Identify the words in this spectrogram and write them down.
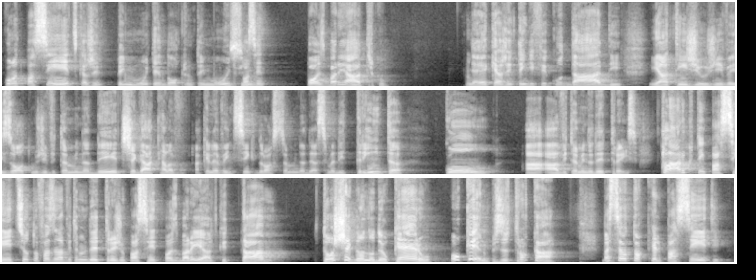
quanto pacientes, que a gente tem muito, endócrino tem muito, Sim. paciente pós-bariátrico. É que a gente tem dificuldade em atingir os níveis ótimos de vitamina D, de chegar àquela, àquele 25 hidroxivitamina D acima de 30 com a, a vitamina D3. Claro que tem paciente, se eu tô fazendo a vitamina D3 no paciente pós-bariátrico e tá, tô chegando onde eu quero, ok, não preciso trocar. Mas se eu tô com aquele paciente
